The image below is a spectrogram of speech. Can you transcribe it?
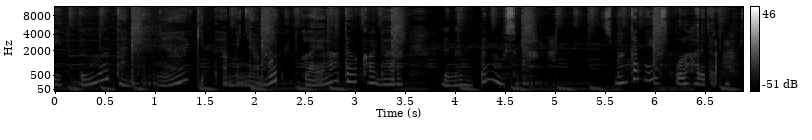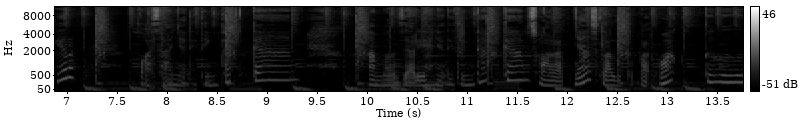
itu tandanya kita menyambut Lailatul Qadar dengan penuh semangat. Semangat ya 10 hari terakhir puasanya ditingkatkan, amal zariahnya ditingkatkan, sholatnya selalu tepat waktu.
